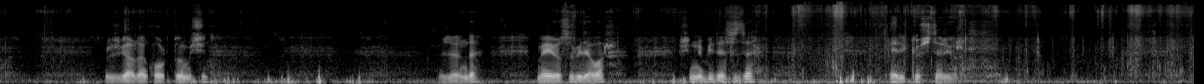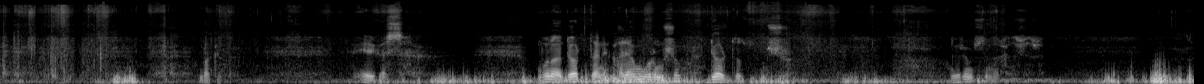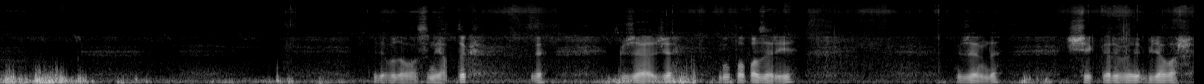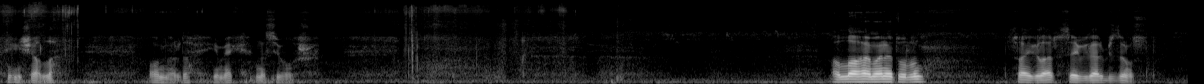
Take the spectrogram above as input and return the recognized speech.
Rüzgardan korktuğum için. Üzerinde meyvesi bile var. Şimdi bir de size erik gösteriyorum. Bakın. Erik ası. Buna dört tane kalem vurmuşum. Dördü tutmuş. Görüyor musun arkadaşlar? Bir budamasını yaptık. Ve güzelce bu papaz eriği üzerinde çiçekleri bile var inşallah. Onları da yemek nasip olur. Allah'a emanet olun. Saygılar, sevgiler bizden olsun.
